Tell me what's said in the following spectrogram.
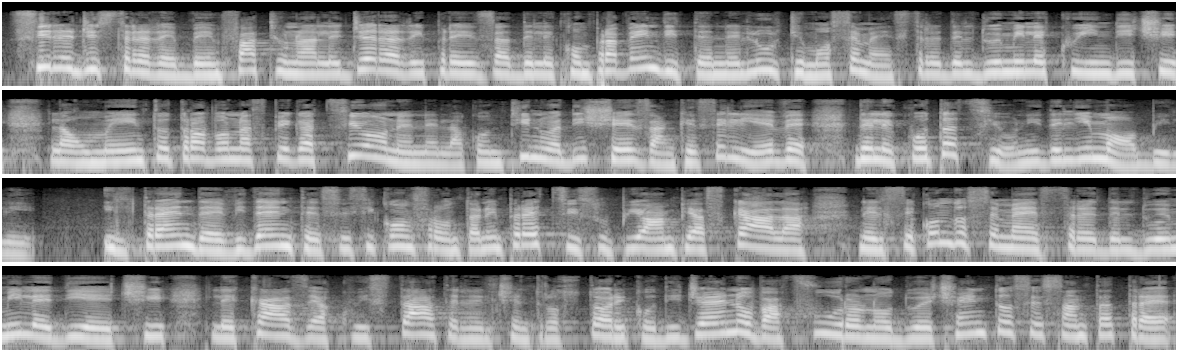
Si registrerebbe infatti una leggera ripresa delle compravendite nell'ultimo semestre del 2015. L'aumento trova una spiegazione nella continua discesa, anche se lieve, delle quotazioni degli immobili. Il trend è evidente se si confrontano i prezzi su più ampia scala. Nel secondo semestre del 2010 le case acquistate nel centro storico di Genova furono 263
